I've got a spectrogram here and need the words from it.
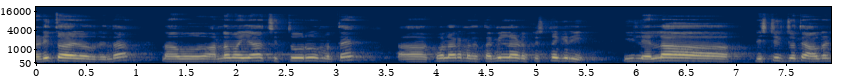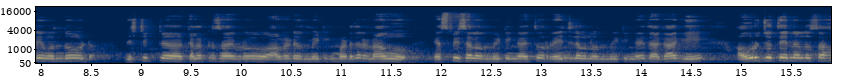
ನಡೀತಾ ಇರೋದ್ರಿಂದ ನಾವು ಅನ್ನಮಯ್ಯ ಚಿತ್ತೂರು ಮತ್ತು ಕೋಲಾರ ಮತ್ತು ತಮಿಳುನಾಡು, ಕೃಷ್ಣಗಿರಿ ಇಲ್ಲೆಲ್ಲ ಡಿಸ್ಟಿಕ್ ಜೊತೆ ಆಲ್ರೆಡಿ ಒಂದು ಡಿಸ್ಟ್ರಿಕ್ಟ್ ಕಲೆಕ್ಟರ್ ಸಾಹೇಬರು ಆಲ್ರೆಡಿ ಒಂದು ಮೀಟಿಂಗ್ ಮಾಡಿದರೆ ನಾವು ಎಸ್ ಪಿ ಸಲ್ಲಿ ಒಂದು ಮೀಟಿಂಗ್ ಆಯಿತು ರೇಂಜ್ ಲೆವೆಲ್ ಒಂದು ಮೀಟಿಂಗ್ ಆಯಿತು. ಹಾಗಾಗಿ ಅವ್ರ ಜೊತೆಯಲ್ಲೂ ಸಹ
